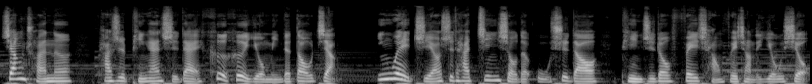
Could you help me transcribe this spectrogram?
相传呢，他是平安时代赫赫有名的刀匠。因为只要是他经手的武士刀，品质都非常非常的优秀，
